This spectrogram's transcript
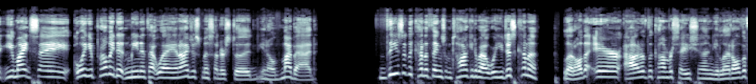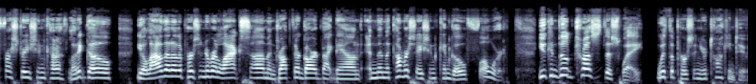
you might say, well, you probably didn't mean it that way and I just misunderstood. You know, my bad. These are the kind of things I'm talking about where you just kind of let all the air out of the conversation. You let all the frustration kind of let it go. You allow that other person to relax some and drop their guard back down, and then the conversation can go forward. You can build trust this way with the person you're talking to.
